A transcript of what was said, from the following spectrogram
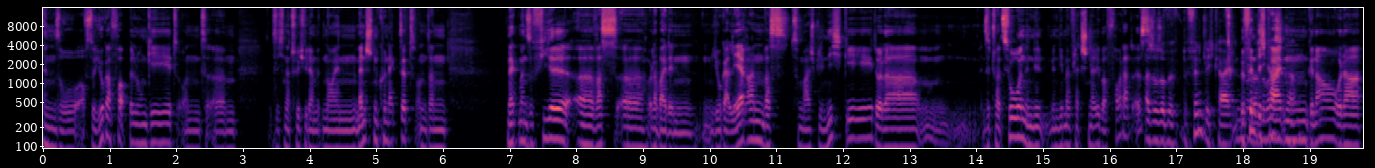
in so, auf so Yoga-Fortbildung geht und ähm, sich natürlich wieder mit neuen Menschen connectet und dann merkt man so viel, äh, was, äh, oder bei den Yoga-Lehrern, was zum Beispiel nicht geht oder äh, Situationen, in, die, in denen man vielleicht schnell überfordert ist. Also so Be Befindlichkeiten. Befindlichkeiten, oder sowas, genau, oder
